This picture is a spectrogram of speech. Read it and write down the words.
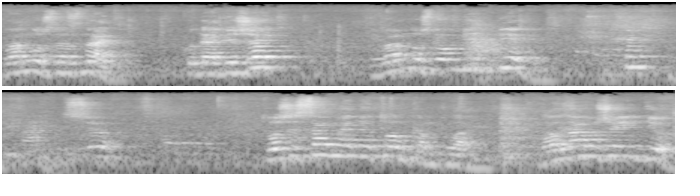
Вам нужно знать, куда бежать, и вам нужно уметь бегать. Все. То же самое на тонком плане. Волна уже идет.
